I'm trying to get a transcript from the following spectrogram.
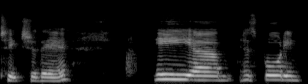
teacher there, he um, has brought in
